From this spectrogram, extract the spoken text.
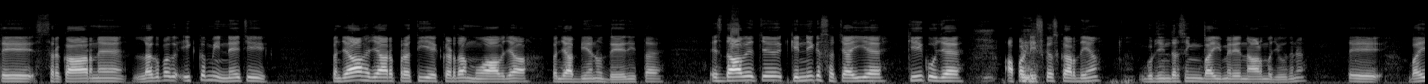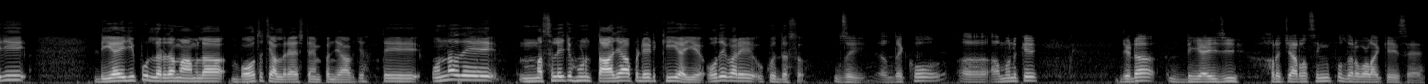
ਤੇ ਸਰਕਾਰ ਨੇ ਲਗਭਗ 1 ਮਹੀਨੇ 'ਚ ਹੀ 50000 ਪ੍ਰਤੀ ਏਕੜ ਦਾ ਮੁਆਵਜ਼ਾ ਪੰਜਾਬੀਆਂ ਨੂੰ ਦੇ ਦਿੱਤਾ ਹੈ। ਇਸ ਦਾਅਵੇ 'ਚ ਕਿੰਨੀ ਕੁ ਸੱਚਾਈ ਹੈ, ਕੀ ਕੁਝ ਹੈ, ਆਪਾਂ ਡਿਸਕਸ ਕਰਦੇ ਹਾਂ। ਗੁਰਜਿੰਦਰ ਸਿੰਘ ਬਾਈ ਮੇਰੇ ਨਾਲ ਮੌਜੂਦ ਨੇ ਤੇ ਬਾਈ ਜੀ ਡੀਆਈਜੀ ਭੁੱਲਰ ਦਾ ਮਾਮਲਾ ਬਹੁਤ ਚੱਲ ਰਿਹਾ ਇਸ ਟਾਈਮ ਪੰਜਾਬ 'ਚ ਤੇ ਉਹਨਾਂ ਦੇ ਮਸਲੇ 'ਚ ਹੁਣ ਤਾਜ਼ਾ ਅਪਡੇਟ ਕੀ ਆਈ ਹੈ? ਉਹਦੇ ਬਾਰੇ ਕੁਝ ਦੱਸੋ। ਜੀ ਦੇਖੋ ਅਮਨ ਕੇ ਜਿਹੜਾ ਡੀਆਈਜੀ ਹਰਚਰਨ ਸਿੰਘ ਭੁੱਲਰ ਵਾਲਾ ਕੇਸ ਹੈ,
